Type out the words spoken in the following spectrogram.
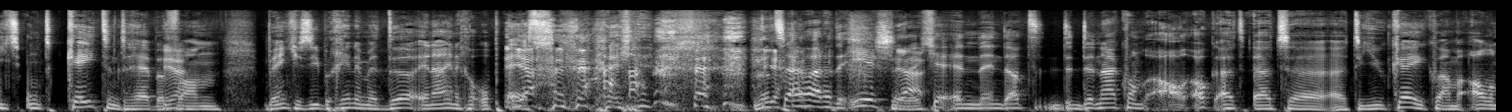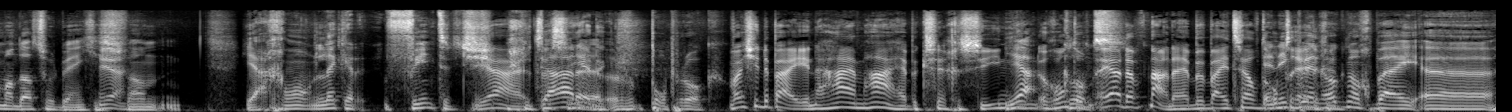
iets ontketend hebben Ja. van bandjes die beginnen met de en eindigen op S. Ja. Dat Ja. zij waren de eerste, weet je. En, en dat, daarna kwam al, ook uit, uit, eh, uit de UK kwamen allemaal dat soort bandjes. Van, ja, gewoon lekker vintage Ja, gitaren, poprock. Was je erbij? In de HMH heb ik ze gezien. Ja, rondom. klopt. Ja, dat, nou, daar hebben we bij hetzelfde En ik optreden. ben ook nog bij eh,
